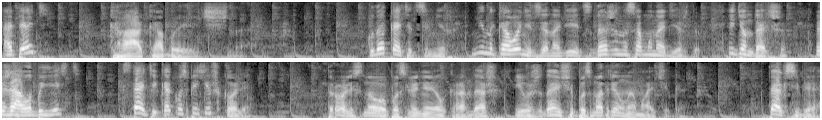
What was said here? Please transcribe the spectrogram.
Опять? Как обычно. Куда катится мир? Ни на кого нельзя надеяться, даже на саму надежду. Идем дальше. Жалобы есть? Кстати, как успехи в школе? Тролль снова послюнявил карандаш и выжидающе посмотрел на мальчика. «Так себе»,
